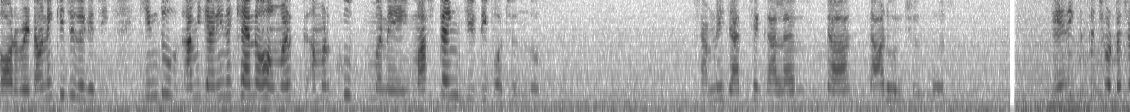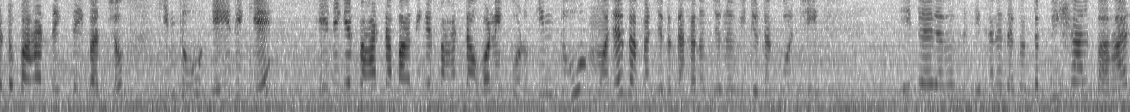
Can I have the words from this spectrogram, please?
করভেট অনেক কিছু দেখেছি। কিন্তু আমি জানি না কেন, আমার আমার খুব মানে মাস্টাং জিটি পছন্দ। সামনে যাচ্ছে কালারটা দারুণ সুন্দর। এইদিকে তো ছোট ছোট পাহাড় দেখতেই পাচ্ছ। কিন্তু এইদিকে এইদিকের পাহাড়টা, বাঁদিকের পাহাড়টা অনেক বড়। কিন্তু মজার ব্যাপার যেটা দেখানোর জন্য ভিডিওটা করছি, এটা দেখো, এখানে দেখো একটা বিশাল পাহাড়,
